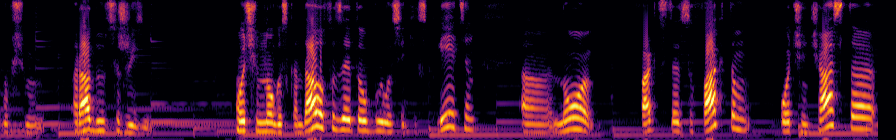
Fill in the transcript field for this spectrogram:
в общем, радуются жизни. Очень много скандалов из-за этого было, всяких сплетен, а, но факт остается фактом. Очень часто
